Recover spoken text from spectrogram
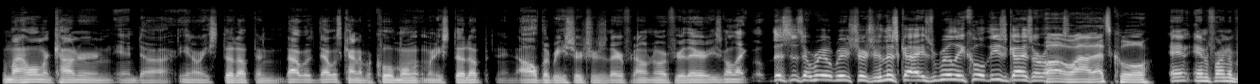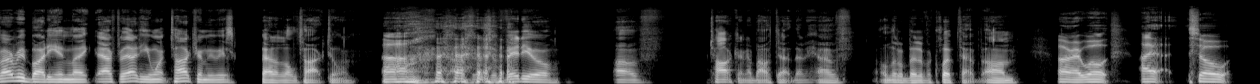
my whole encounter and, and uh, you know, he stood up and that was, that was kind of a cool moment when he stood up and all the researchers there. If I don't know if you're there, he's going like, oh, this is a real researcher. This guy is really cool. These guys are oh, awesome. Oh, wow. That's cool. And in front of everybody. And like, after that, he went talk to him. He was had a little talk to him. Uh. uh, there's a video of talking about that that I have a little bit of a clip that. Um, All right. Well, I so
